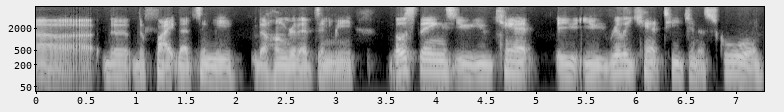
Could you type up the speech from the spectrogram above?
uh, the the fight that's in me, the hunger that's in me. Those things you you can't you, you really can't teach in a school.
